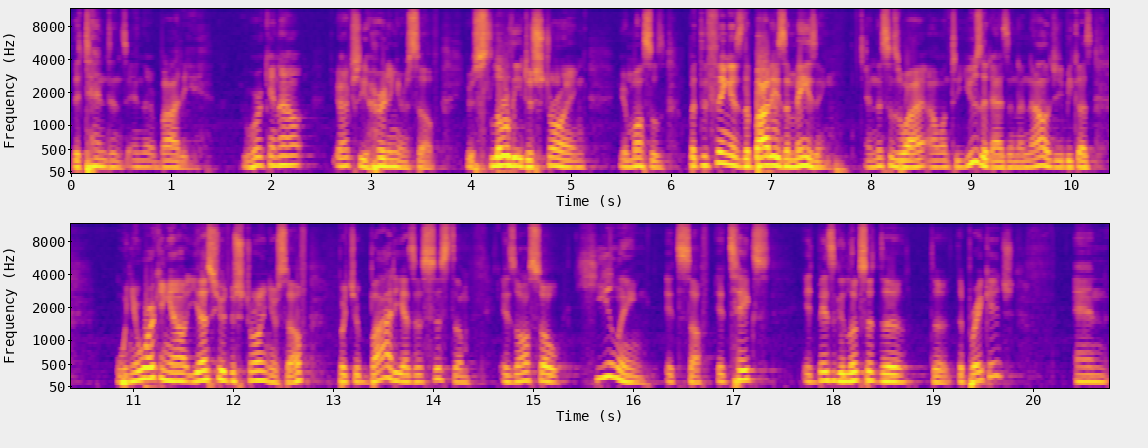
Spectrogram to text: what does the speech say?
the tendons in their body. You're working out, you're actually hurting yourself. You're slowly destroying your muscles. But the thing is, the body is amazing. And this is why I want to use it as an analogy because when you're working out, yes, you're destroying yourself, but your body as a system is also healing itself. It takes, it basically looks at the, the, the breakage and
